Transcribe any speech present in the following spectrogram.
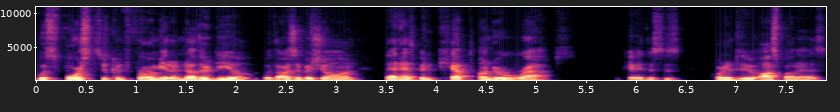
was forced to confirm yet another deal with Azerbaijan that has been kept under wraps. Okay, this is according to Asbarez.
